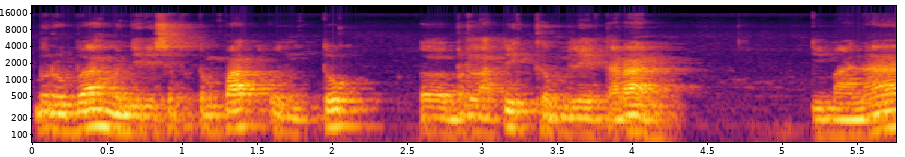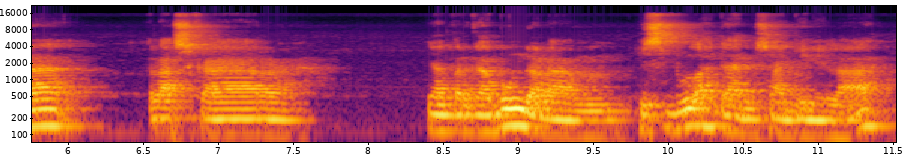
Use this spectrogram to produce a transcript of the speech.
berubah menjadi satu tempat untuk e, berlatih kemiliteran, di mana laskar yang tergabung dalam Hizbullah dan Sabilillah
